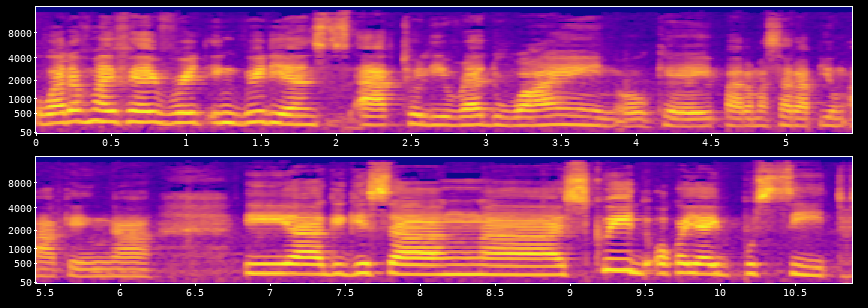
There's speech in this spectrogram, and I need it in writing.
One of my favorite ingredients is actually red wine, okay? Para masarap yung aking uh, igigisang uh, squid o kaya pusit,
